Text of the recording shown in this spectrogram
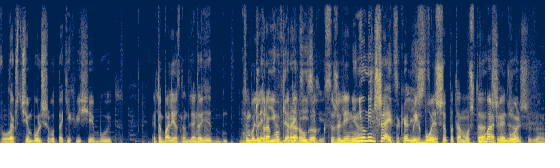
Вот. Так что чем больше вот таких вещей будет... Это тем- полезно для Да них. Тем более для дураков них, для на дорогах, родителей. к И сожалению, не уменьшается количество. их больше, потому что, Ну, машин опять же, больше, да.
